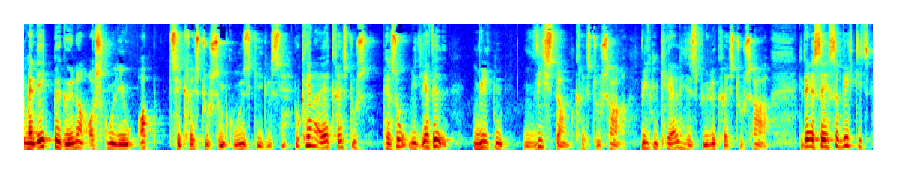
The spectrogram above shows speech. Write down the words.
man ikke begynder at skulle leve op til Kristus som gudskikkelse. Nu kender jeg Kristus personligt. Jeg ved, hvilken visdom Kristus har, hvilken kærlighedsfylde Kristus har. Det der jeg sagde så vigtigt,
